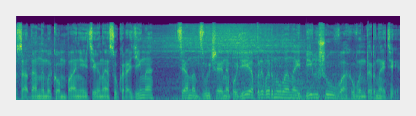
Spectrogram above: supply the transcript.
За даними компанії TNS Україна, ця надзвичайна подія привернула найбільшу увагу в інтернеті.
